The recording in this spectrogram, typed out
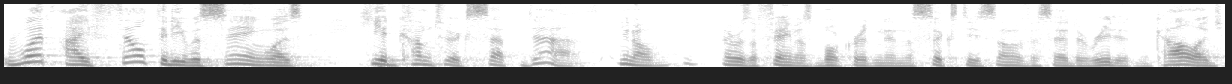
what I felt that he was saying was he had come to accept death. You know, there was a famous book written in the 60s, some of us had to read it in college,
